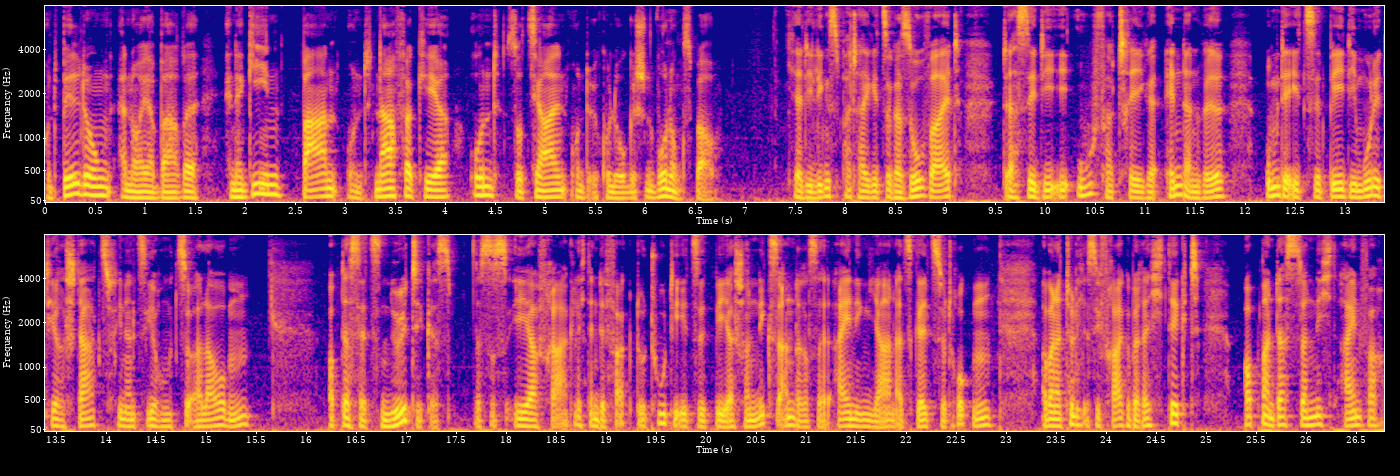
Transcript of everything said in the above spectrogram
und Bildung, erneuerbare Energien, Bahn- und Nahverkehr und sozialen und ökologischen Wohnungsbau. Ja, die Linkspartei geht sogar so weit, dass sie die EU-Verträge ändern will, um der EZB die monetäre Staatsfinanzierung zu erlauben. Ob das jetzt nötig ist, das ist eher fraglich, denn de facto tut die EZB ja schon nichts anderes seit einigen Jahren als Geld zu drucken. Aber natürlich ist die Frage berechtigt, ob man das dann nicht einfach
